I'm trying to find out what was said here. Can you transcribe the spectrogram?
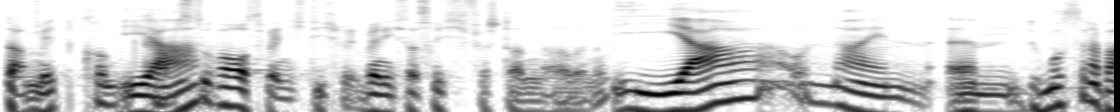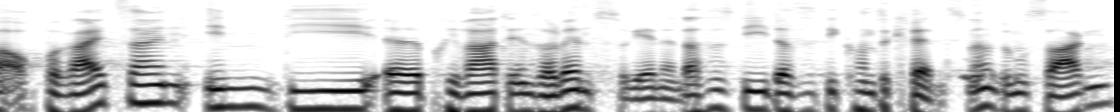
Damit komm, ja. du raus, wenn ich, dich, wenn ich das richtig verstanden habe. Ne? Ja und nein. Ähm, du musst dann aber auch bereit sein, in die äh, private Insolvenz zu gehen. Denn das ist die, das ist die Konsequenz. Ne? Du musst sagen,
